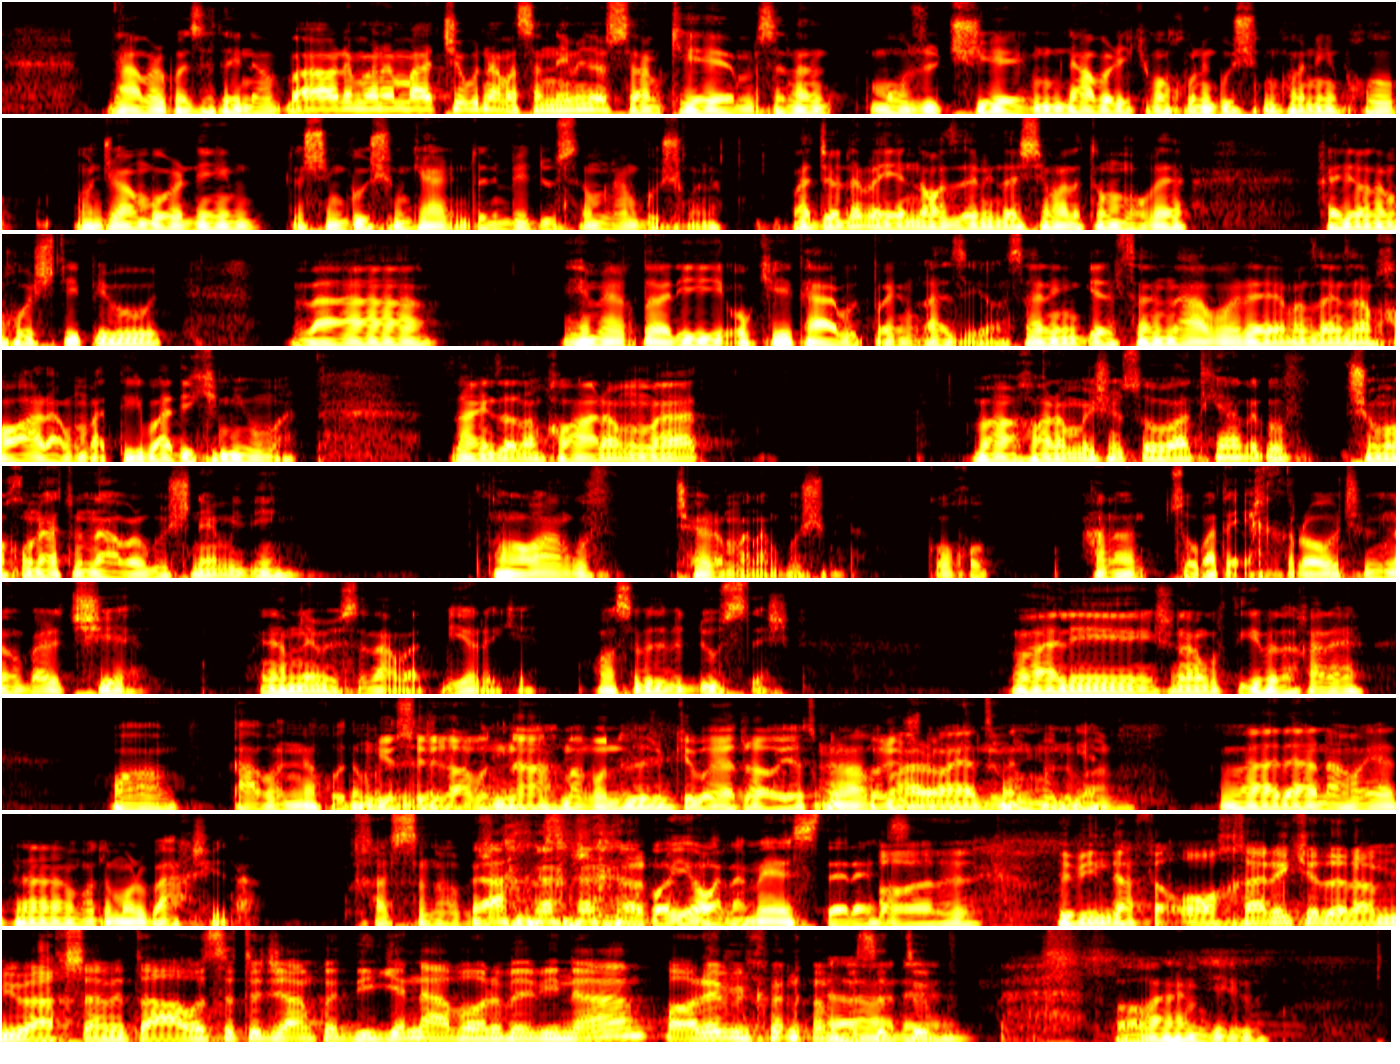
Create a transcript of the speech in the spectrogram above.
نوار کاست اینا. آره منم بچه بودم. اصلا نمی‌دونستم که مثلا موضوع چیه. این نواری که ما خونه گوش می‌کنیم خب اونجا هم بردیم داشتیم گوش می‌کردیم. دادیم به دوستمون هم گوش کنم و جالبه یه ناظمی داشتیم. حالا تو موقع خیلی آدم خوش تیپی بود و یه مقداری اوکی تر بود با این قضیه. سر این گرفتن نواره من زنگ زدم خواهرم اومد. دیگه بعد یکی می اومد زنگ زدم خواهرم اومد. و خانم بهشون صحبت کرد گفت شما خونتون نوار گوش نمیدین. آقا هم گفت چرا منم گوش میدم؟ گفت خب الان صحبت اخراج و اینا برای چیه؟ اینم نمی‌رسه نباید بیاره که. واسه بده به دوستش. ولی ایشون هم گفت دیگه بالاخره ما هم قوانین خودمون یه سری قوانین احمقانه داریم که باید رعایت کنیم رعایت کنیم و در نهایت هم ما رو بخشیدن. خسته نباشید با یه عالم استرس. آره. ببین دفعه آخره که دارم میبخشم. تا حواستو جمع کن. دیگه نوار ببینم پاره می‌کنم. آره. تو واقعا همینجوری بود.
